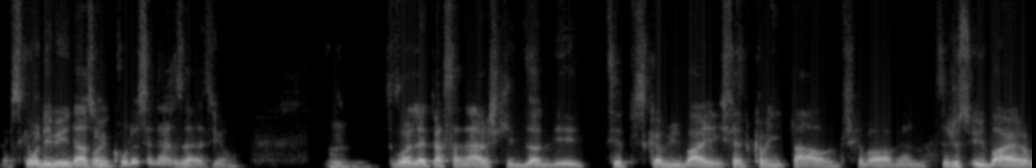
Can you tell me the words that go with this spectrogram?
Parce qu'au début, dans un cours de scénarisation, Mm. tu vois le personnage qui donne des tips comme Hubert il fait, comme il parle. Je suis comme, ah man, c'est juste Hubert,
